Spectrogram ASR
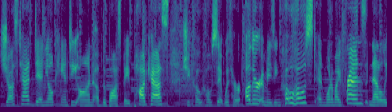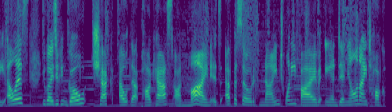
just had Danielle Canty on of the Boss Babe podcast. She co hosts it with her other amazing co host and one of my friends, Natalie Ellis. You guys, you can go check out that podcast on mine. It's episode 925, and Danielle and I talk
